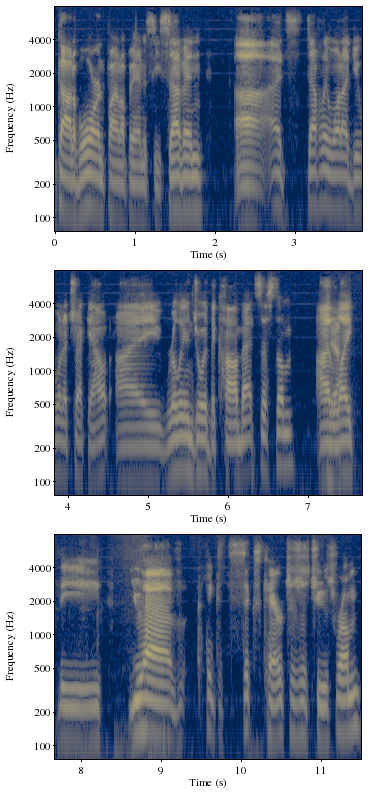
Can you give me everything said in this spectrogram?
God of War and Final Fantasy VII. Uh, it's definitely one I do want to check out. I really enjoyed the combat system. I Yeah. like the you have I think it's six characters to choose from.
